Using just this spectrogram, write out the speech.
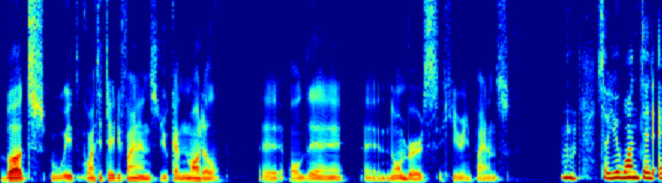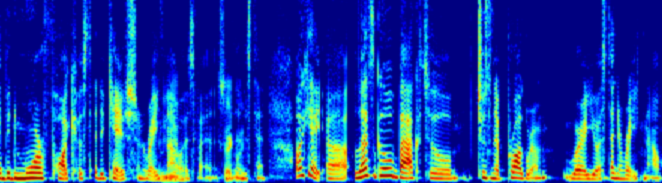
But with quantitative finance, you can model uh, all the uh, numbers here in finance. Mm-hmm. So you wanted a bit more focused education right now, as far as exactly. I understand. Okay, uh, let's go back to choosing a program where you are studying right now.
